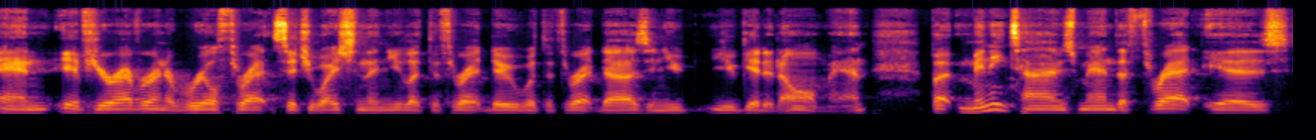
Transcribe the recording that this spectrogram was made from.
And if you're ever in a real threat situation, then you let the threat do what the threat does and you you get it on, man. But many times, man, the threat is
